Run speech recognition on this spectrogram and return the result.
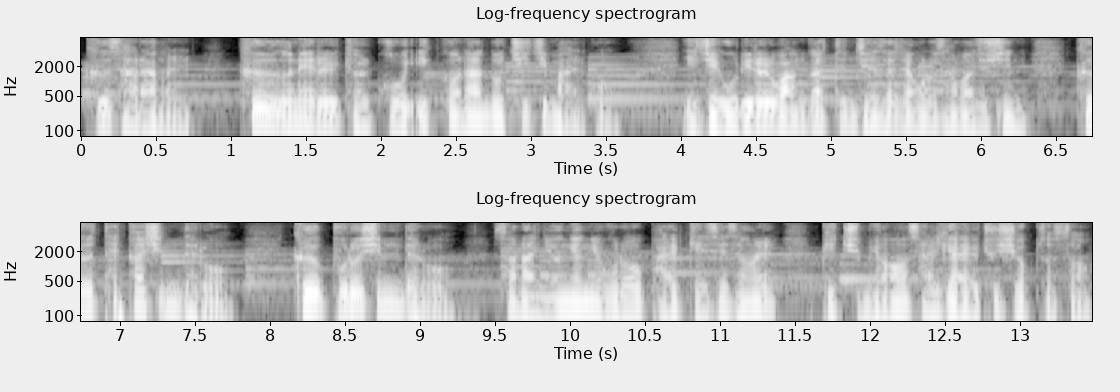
그 사랑을, 그 은혜를 결코 잊거나 놓치지 말고 이제 우리를 왕 같은 제사장으로 삼아 주신 그 택하심대로 그 부르심대로 선한 영향력으로 밝게 세상을 비추며 살게 하여 주시옵소서.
